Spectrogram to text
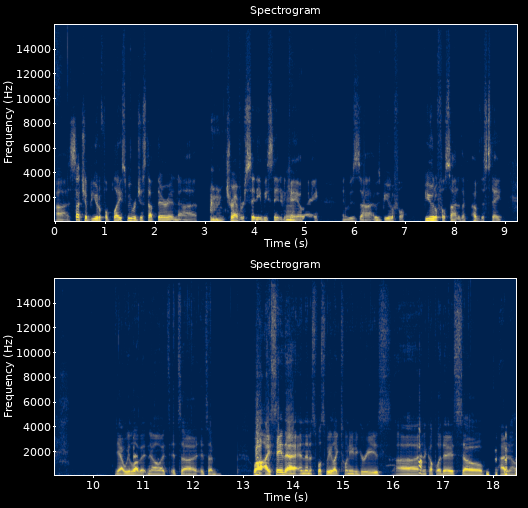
Uh, such a beautiful place. We were just up there in uh, Traverse City. We stayed at a KOA. And it was uh, it was beautiful, beautiful side of the of the state. Yeah, we love it. No, it's it's a it's a well, I say that, and then it's supposed to be like 20 degrees uh, in a couple of days. So I don't know.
